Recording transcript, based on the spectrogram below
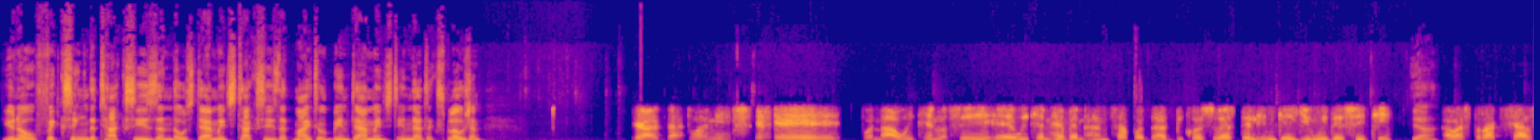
you know, fixing the taxis and those damaged taxis that might have been damaged in that explosion? Yeah, that one is uh, for now we cannot say uh, we can have an answer for that because we are still engaging with the city. Yeah. Our structures,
